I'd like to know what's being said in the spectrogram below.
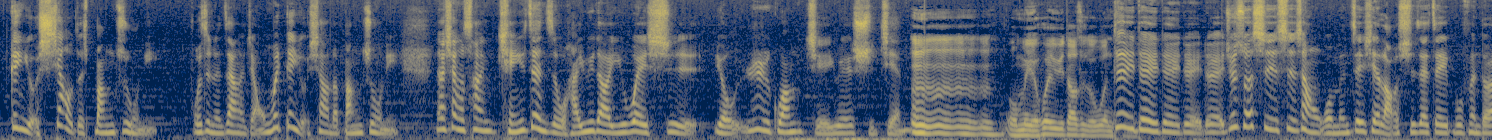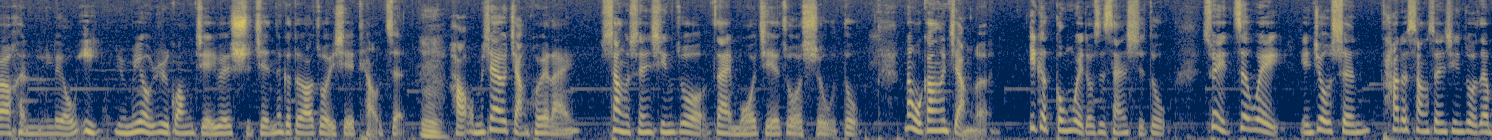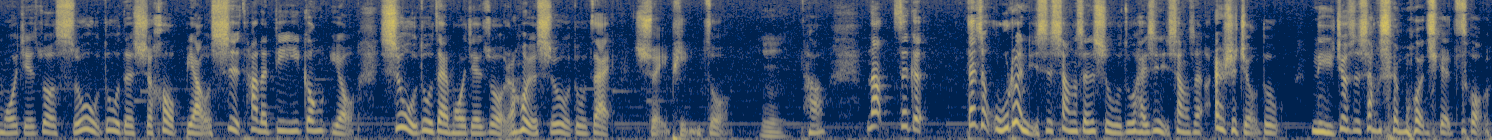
更有效的帮助你。我只能这样讲，我们会更有效的帮助你。那像上前一阵子，我还遇到一位是有日光节约时间。嗯嗯嗯嗯，我们也会遇到这个问题。对对对对对，就是说事事实上，我们这些老师在这一部分都要很留意有没有日光节约时间，那个都要做一些调整。嗯，好，我们现在又讲回来，上升星座在摩羯座十五度。那我刚刚讲了一个宫位都是三十度。所以这位研究生，他的上升星座在摩羯座十五度的时候，表示他的第一宫有十五度在摩羯座，然后有十五度在水瓶座。嗯，好，那这个，但是无论你是上升十五度还是你上升二十九度，你就是上升摩羯座。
